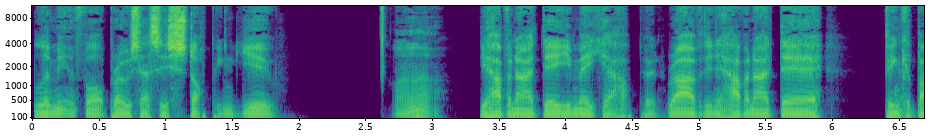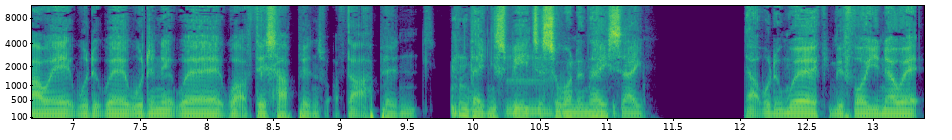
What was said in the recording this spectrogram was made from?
Limiting thought process is stopping you. Ah, you have an idea, you make it happen, rather than you have an idea, think about it, would it work, wouldn't it work? What if this happens? What if that happens? then you speak to Mm. someone and they say that wouldn't work, and before you know it,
